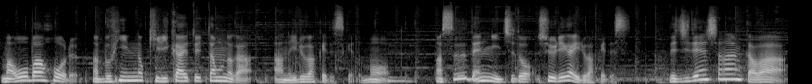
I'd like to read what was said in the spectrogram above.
まあ、オーバーホール、まあ、部品の切り替えといったものがあのいるわけですけども、まあ、数年に一度修理がいるわけです。で自転車なんかは、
